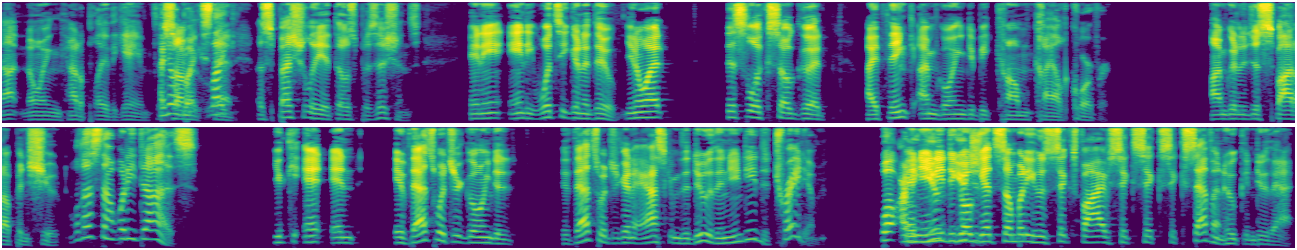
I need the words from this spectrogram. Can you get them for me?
not knowing how to play the game to know, some extent, like- especially at those positions. And Andy, what's he going to do? You know what? This looks so good. I think I'm going to become Kyle Korver. I'm going to just spot up and shoot. Well, that's not what he does. You can, and, and if that's what you're going to, if that's what you're going to ask him to do, then you need to trade him. Well, I mean, and you, need to go just- get somebody who's six five, six six, six seven who can do that.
